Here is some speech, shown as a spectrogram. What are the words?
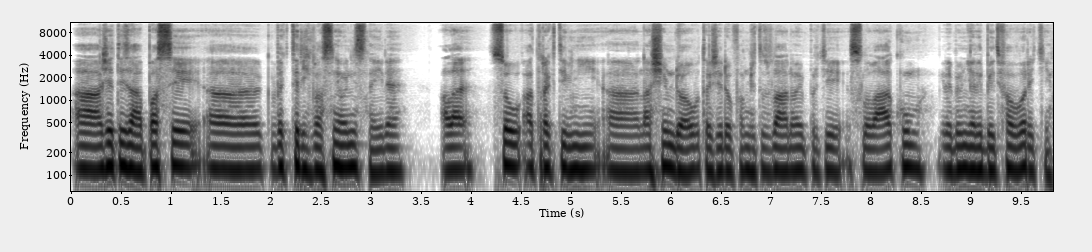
a že ty zápasy, eh, ve kterých vlastně o nic nejde, ale jsou atraktivní eh, našim jdou, takže doufám, že to zvládnou i proti Slovákům, kde by měli být favoriti.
